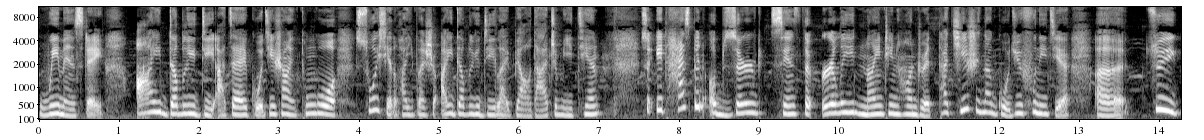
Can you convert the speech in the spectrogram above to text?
Women's Day，IWD 啊，在国际上通过缩写的话，一般是 IWD 来表达这么一天。So it has been observed since the early 1900. 它其实呢，国际妇女节，呃，最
